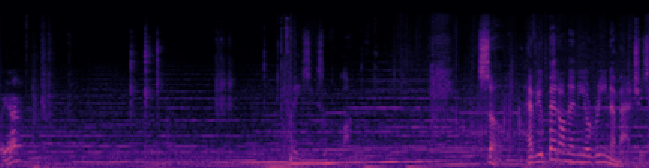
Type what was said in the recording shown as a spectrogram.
There we are. Basics of Lockwood. So, have you bet on any arena matches?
